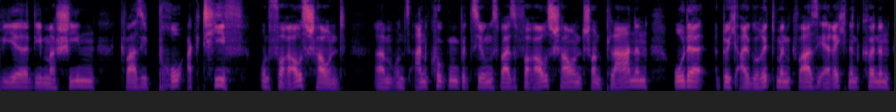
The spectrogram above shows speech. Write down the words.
wir die Maschinen quasi proaktiv und vorausschauend ähm, uns angucken beziehungsweise vorausschauend schon planen oder durch Algorithmen quasi errechnen können,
